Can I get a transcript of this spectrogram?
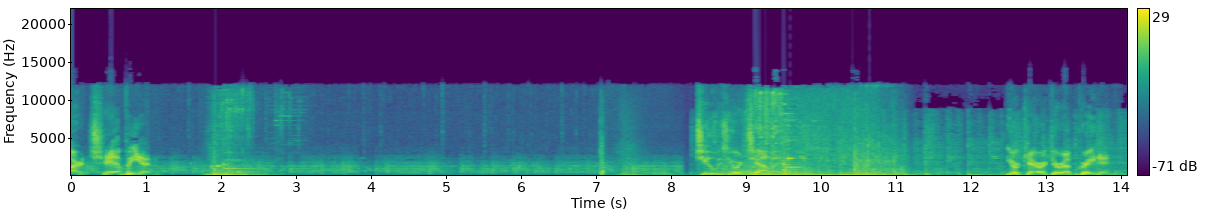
Are champion! Choose your challenge. Your character upgraded.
